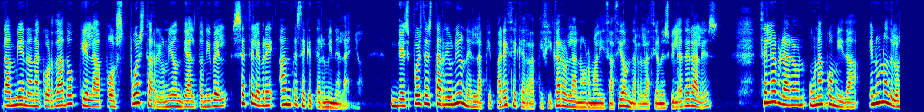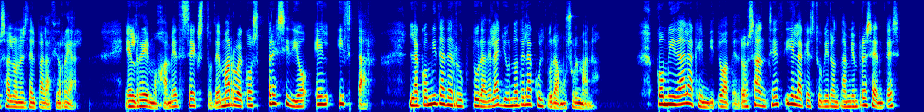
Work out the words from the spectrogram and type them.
también han acordado que la pospuesta reunión de alto nivel se celebre antes de que termine el año. Después de esta reunión en la que parece que ratificaron la normalización de relaciones bilaterales, celebraron una comida en uno de los salones del Palacio Real. El rey Mohamed VI de Marruecos presidió el iftar, la comida de ruptura del ayuno de la cultura musulmana. Comida a la que invitó a Pedro Sánchez y en la que estuvieron también presentes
